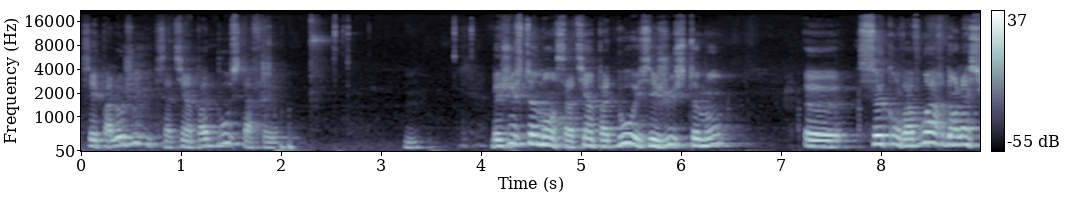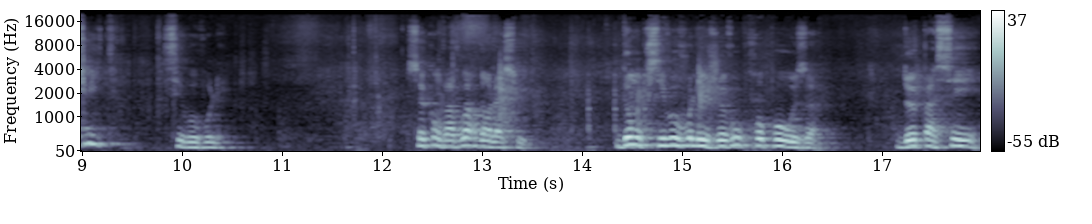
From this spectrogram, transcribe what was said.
C'est pas logique, ça tient pas debout cette affaire. Mais justement, ça tient pas debout et c'est justement euh, ce qu'on va voir dans la suite, si vous voulez. Ce qu'on va voir dans la suite. Donc, si vous voulez, je vous propose de passer,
